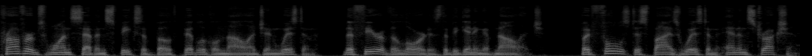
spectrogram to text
Proverbs 1 7 speaks of both biblical knowledge and wisdom. The fear of the Lord is the beginning of knowledge. But fools despise wisdom and instruction.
